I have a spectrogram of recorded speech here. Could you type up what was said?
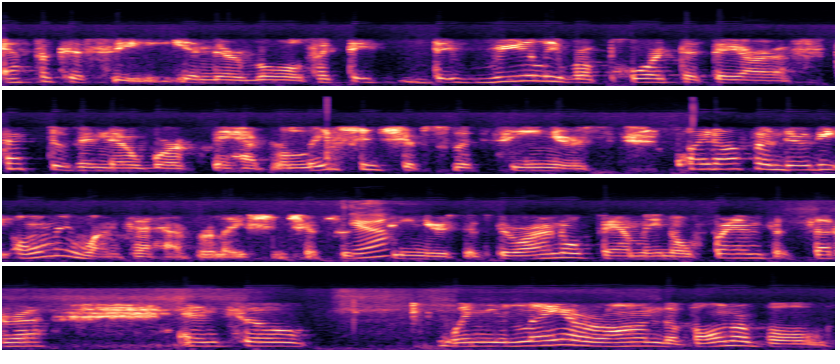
efficacy in their roles. Like they, they really report that they are effective in their work. They have relationships with seniors. Quite often, they're the only ones that have relationships with yeah. seniors. If there are no family, no friends, etc. And so when you layer on the vulnerable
